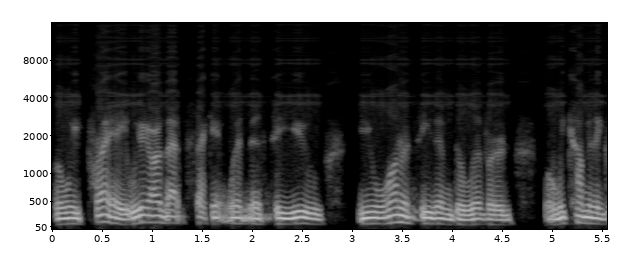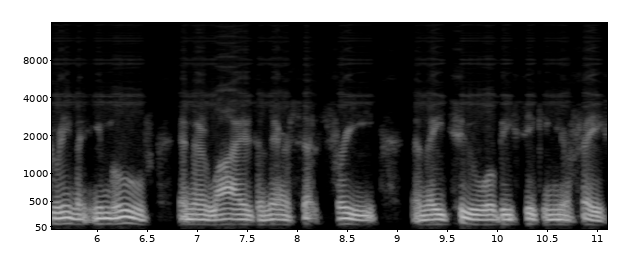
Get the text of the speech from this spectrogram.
When we pray, we are that second witness to you. You want to see them delivered. When we come in agreement, you move in their lives and they are set free, and they too will be seeking your face.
